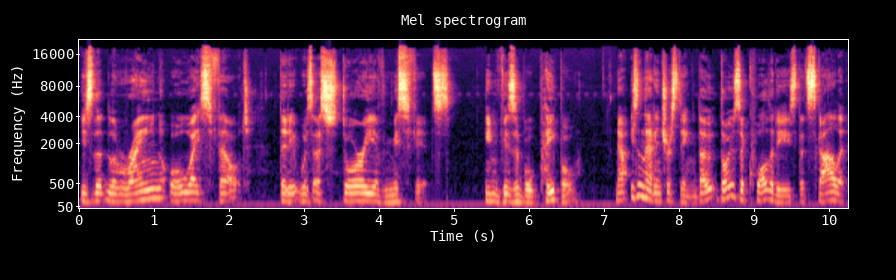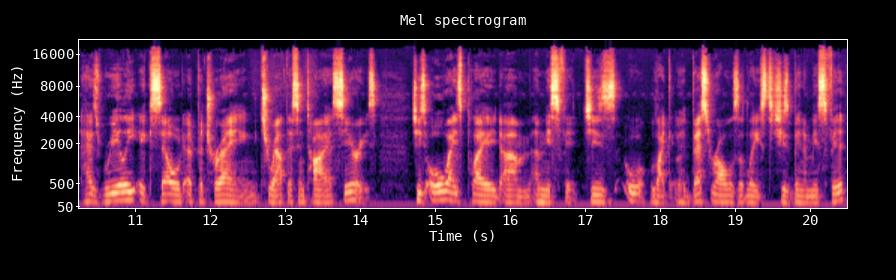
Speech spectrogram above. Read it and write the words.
is that Lorraine always felt that it was a story of misfits invisible people. Now, isn't that interesting? those are qualities that Scarlett has really excelled at portraying throughout this entire series. She's always played um, a misfit. She's, like her best roles at least, she's been a misfit.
